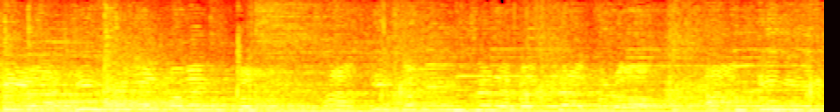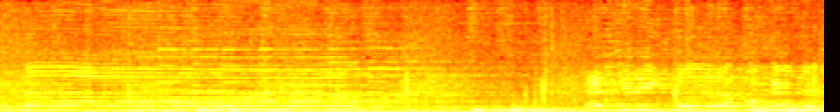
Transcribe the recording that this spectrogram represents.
que aquí llega el momento. Aquí comienza el espectáculo. Aquí está el grito de las mujeres.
